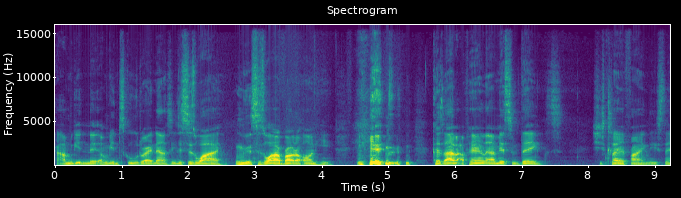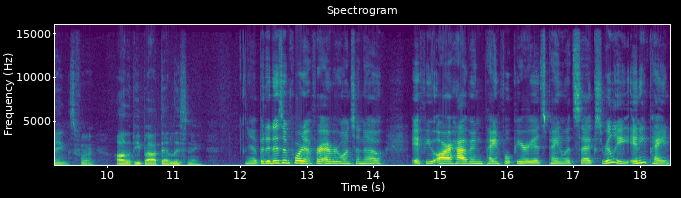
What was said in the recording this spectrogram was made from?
I'm getting it, I'm getting schooled right now. See, this is why this is why I brought her on here, because I apparently I missed some things. She's clarifying these things for all the people out there listening. Yeah, but it is important for everyone to know if you are having painful periods, pain with sex, really any pain,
